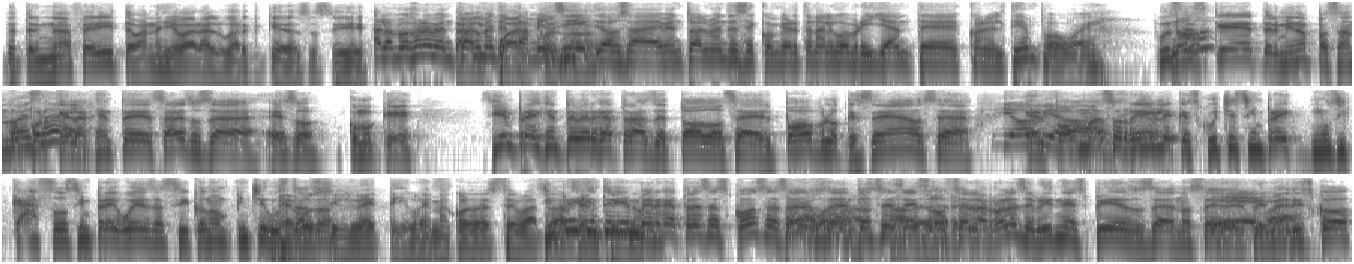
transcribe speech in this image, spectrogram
determinada feria y te van a llevar al lugar que quieras, así. A lo mejor eventualmente cual, también pues, sí, ¿no? o sea, eventualmente se convierte en algo brillante con el tiempo, güey. Pues ¿No? es que termina pasando Puede porque ser. la gente, ¿sabes? O sea, eso, como que siempre hay gente verga atrás de todo, o sea, el pop, lo que sea, o sea, Sí, el pop más sí. horrible que escuches, siempre hay musicazos, siempre hay güeyes así con un pinche Bebo gustazo. Silvetti, güey. Me acuerdo de este vato Siempre hay gente bien verga atrás de esas cosas, ¿sabes? O sea, entonces es, o sea, las rolas de Britney Spears, o sea, no sé, Sí, el primer disco,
